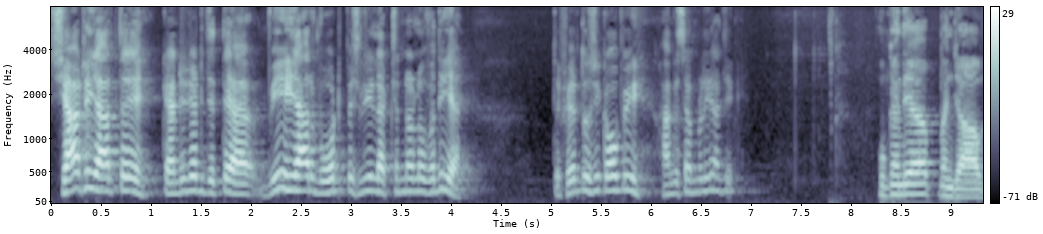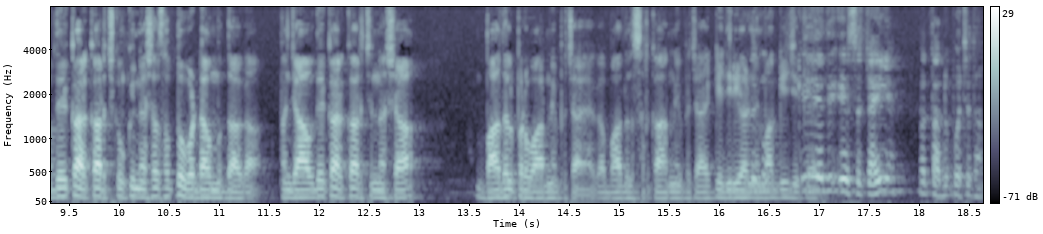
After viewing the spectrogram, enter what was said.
66000 ਤੇ ਕੈਂਡੀਡੇਟ ਜਿੱਤਿਆ 20000 ਵੋਟ ਪਿਛਲੀ ਇਲੈਕਸ਼ਨ ਨਾਲੋਂ ਵਧੀਆ। ਤੇ ਫਿਰ ਤੁਸੀਂ ਕਹੋ ਵੀ ਹੰਗ ਅਸੈਂਬਲੀ ਆ ਜਾਏਗੀ। ਉਹ ਕਹਿੰਦੇ ਆ ਪੰਜਾਬ ਦੇ ਘਰ ਘਰ ਚ ਕਿਉਂਕਿ ਨਸ਼ਾ ਸਭ ਤੋਂ ਵੱਡਾ ਮੁੱਦਾ ਗਾ। ਪੰਜਾਬ ਦੇ ਘਰ ਘਰ ਚ ਨਸ਼ਾ ਬਾਦਲ ਪਰਿਵਾਰ ਨੇ ਪਹੁੰਚਾਇਆਗਾ ਬਾਦਲ ਸਰਕਾਰ ਨੇ ਪਹੁੰਚਾਇਆ ਕੇਜਰੀਵਾਲ ਨੇ ਮਾਗੀ ਕੀ ਜਿੱਤਿਆ ਇਹ ਇਹ ਸੱਚਾਈ ਹੈ? ਮੈਂ ਤੁਹਾਨੂੰ ਪੁੱਛਦਾ।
